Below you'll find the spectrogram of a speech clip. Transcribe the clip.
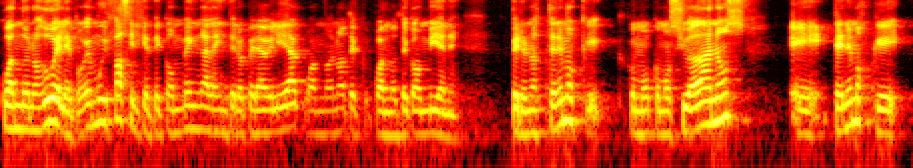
cuando nos duele, porque es muy fácil que te convenga la interoperabilidad cuando, no te, cuando te conviene. Pero nos tenemos que, como, como ciudadanos, eh, tenemos que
